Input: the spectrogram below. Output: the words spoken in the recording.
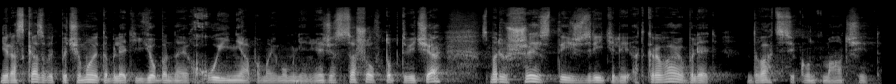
и рассказывать, почему это, блядь, ебаная хуйня, по моему мнению. Я сейчас сошел в топ Твича, смотрю, 6 тысяч зрителей, открываю, блядь, 20 секунд молчит.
